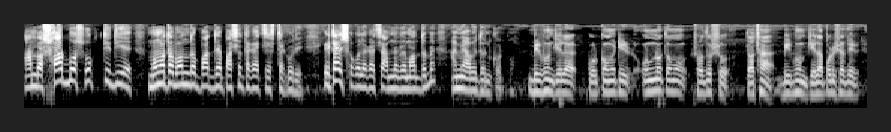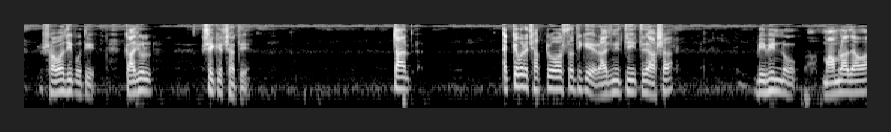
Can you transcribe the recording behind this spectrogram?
আমরা সর্বশক্তি দিয়ে মমতা বন্দ্যোপাধ্যায়ের পাশে থাকার চেষ্টা করি। এটাই সকলের কাছে আপনাদের মাধ্যমে আমি আবেদন করব। বীরভূম জেলা কোর কমিটির অন্যতম সদস্য তথা বীরভূম জেলা পরিষদের সভাধিপতি কাজল শেখের সাথে। তার একেবারে ছাত্র অবস্থা থেকে রাজনীতিতে আসা বিভিন্ন মামলা দেওয়া,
